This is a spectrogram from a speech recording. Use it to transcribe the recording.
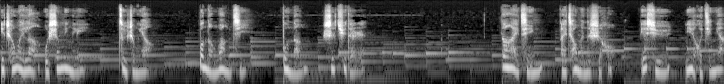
你成为了我生命里最重要、不能忘记、不能。失去的人，爱情来敲门的时候，也许你也会惊讶，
